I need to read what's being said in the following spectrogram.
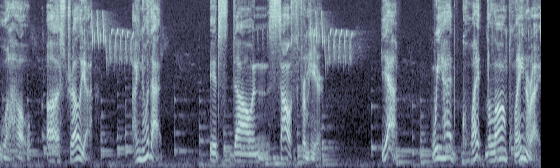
Wow, Australia. I know that. It's down south from here. Yeah, we had quite the long plane ride.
